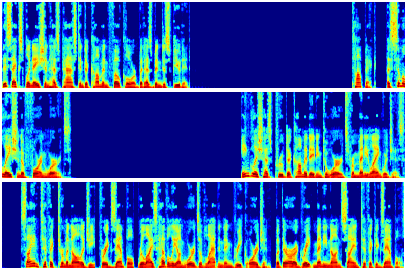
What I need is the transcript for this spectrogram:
This explanation has passed into common folklore but has been disputed. Assimilation of foreign words English has proved accommodating to words from many languages. Scientific terminology, for example, relies heavily on words of Latin and Greek origin, but there are a great many non-scientific examples.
